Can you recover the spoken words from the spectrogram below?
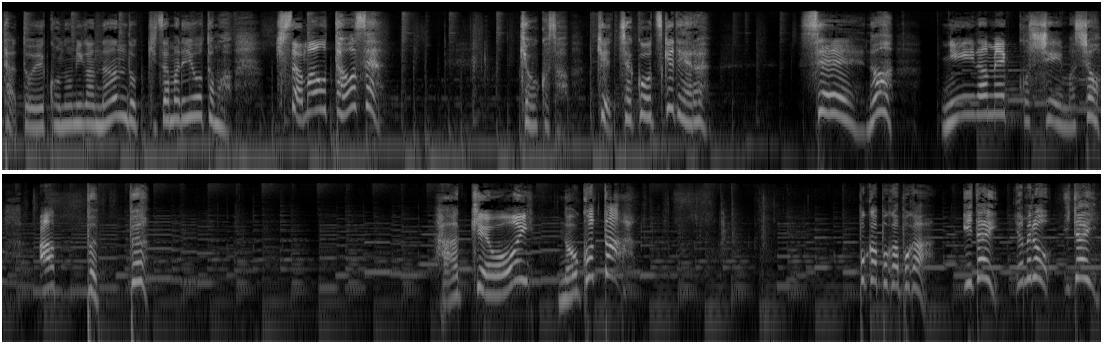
たとえ好みが何度刻まれようとも貴様を倒す今日こそ決着をつけてやる。せーの。にらめっこしましょう。アップップ。はっけおい残った。ポカポカポカ。痛い。やめろ。痛い。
